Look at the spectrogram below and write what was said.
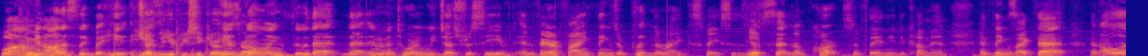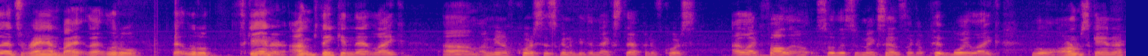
Well, I mean, honestly, but he he's, Check the UPC code. he's going through that that inventory we just received and verifying things are put in the right spaces, Yep. setting up carts if they need to come in and things like that. And all of that's ran by that little that little scanner. I'm thinking that like, um, I mean, of course, this is going to be the next step, and of course, I like Fallout, so this would make sense, like a Pip-Boy like little arm scanner,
